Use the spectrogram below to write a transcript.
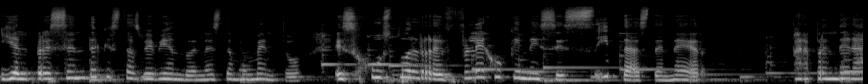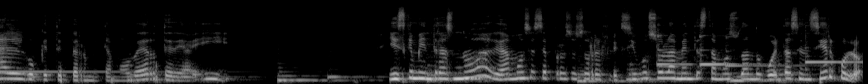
Y el presente que estás viviendo en este momento es justo el reflejo que necesitas tener para aprender algo que te permita moverte de ahí. Y es que mientras no hagamos ese proceso reflexivo, solamente estamos dando vueltas en círculo.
